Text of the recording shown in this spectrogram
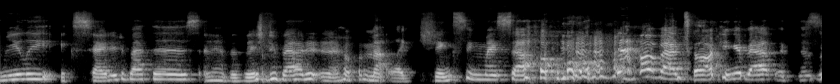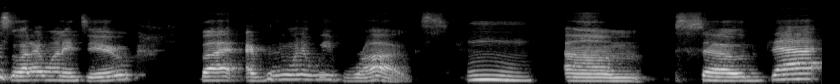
really excited about this and I have a vision about it. And I hope I'm not like jinxing myself about talking about like this is what I want to do. But I really want to weave rugs. Mm. Um, so that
